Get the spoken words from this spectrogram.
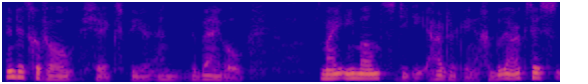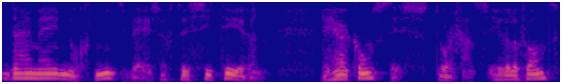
in dit geval Shakespeare en de Bijbel. Maar iemand die die uitdrukkingen gebruikt is daarmee nog niet bezig te citeren. De herkomst is doorgaans irrelevant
